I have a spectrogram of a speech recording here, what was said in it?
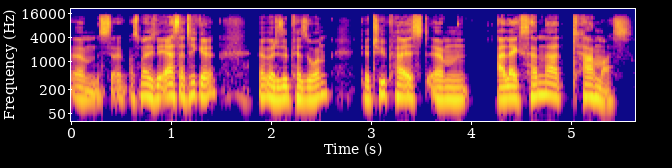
Ähm, ist aus meiner Sicht der erste Artikel über diese Person. Der Typ heißt ähm, Alexander Tamas.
